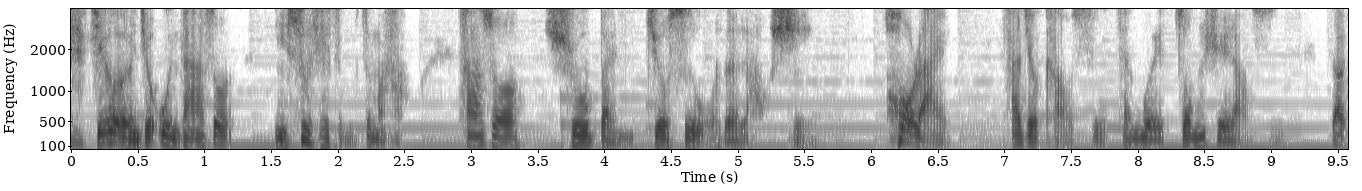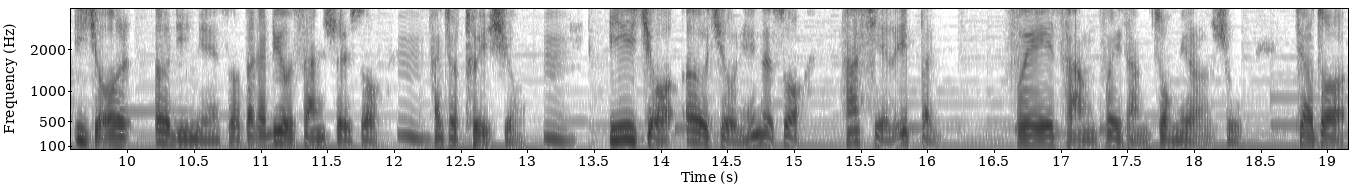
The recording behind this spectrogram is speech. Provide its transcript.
结果有人就问他说：“你数学怎么这么好？”他说：“书本就是我的老师。”后来他就考试成为中学老师。到一九二二零年的时候，大概六十三岁的时候，嗯，他就退休。嗯，一九二九年的时候，他写了一本。非常非常重要的书，叫做《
